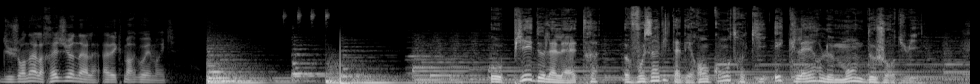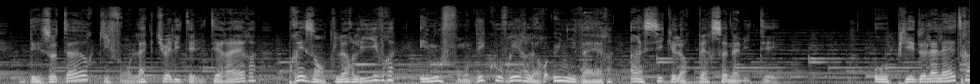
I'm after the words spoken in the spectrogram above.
du journal régional avec Margot Emmerich. Au pied de la lettre vous invite à des rencontres qui éclairent le monde d'aujourd'hui. Des auteurs qui font l'actualité littéraire présentent leurs livres et nous font découvrir leur univers ainsi que leur personnalité. Au pied de la lettre,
